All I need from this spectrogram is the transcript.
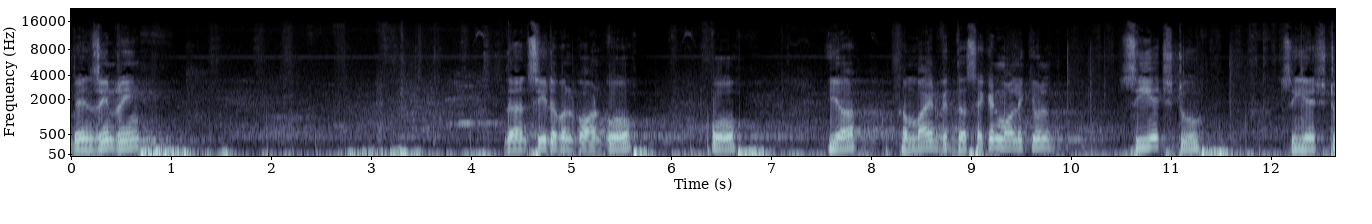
benzene ring then C double bond O O here combined with the second molecule CH2 CH2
